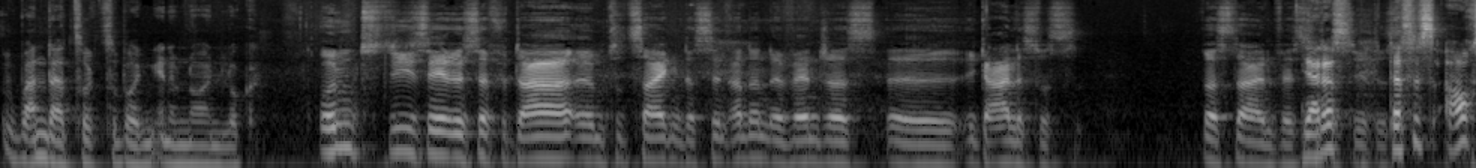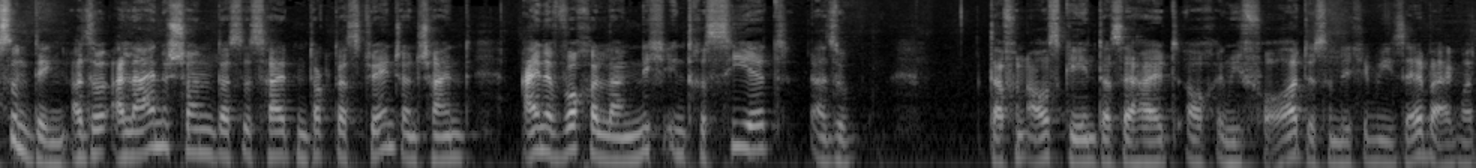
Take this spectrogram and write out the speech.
Wanda zurückzubringen in einem neuen Look. Und die Serie ist dafür da, ähm, zu zeigen, dass den anderen Avengers äh, egal ist, was, was da investiert ja, das, ist. Das ist auch so ein Ding. Also alleine schon, dass es halt ein Doctor Strange anscheinend eine Woche lang nicht interessiert, also davon ausgehend, dass er halt auch irgendwie vor Ort ist und nicht irgendwie selber irgendwas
